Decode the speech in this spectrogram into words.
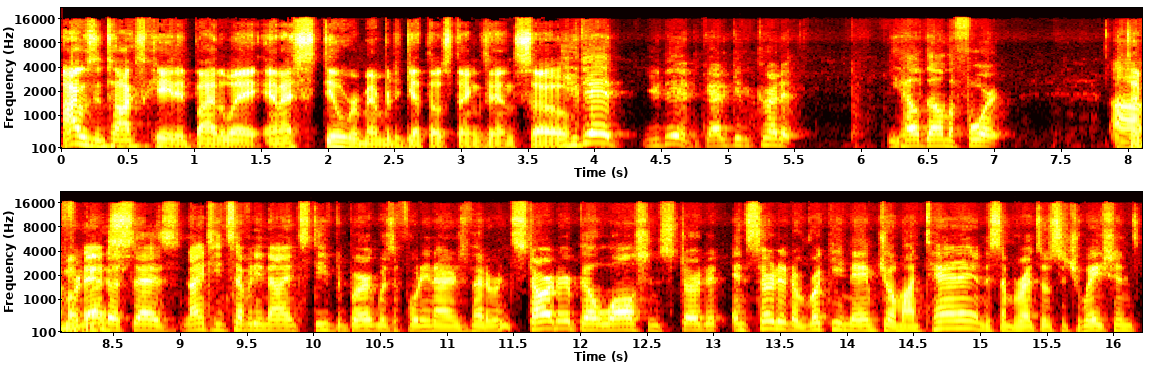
I was intoxicated, by the way, and I still remember to get those things in. So you did, you did. Got to give you credit. You held down the fort. Uh, Fernando best. says 1979, Steve DeBerg was a 49ers veteran starter. Bill Walsh inserted, inserted a rookie named Joe Montana into some red zone situations.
